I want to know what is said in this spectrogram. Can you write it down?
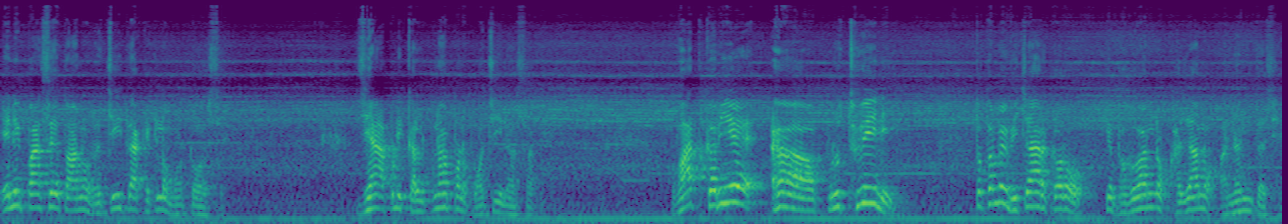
એની પાસે તો આનો રચયિતા કેટલો મોટો હશે? જ્યાં આપણી કલ્પના પણ પહોંચી ન શકે. વાત કરીએ પૃથ્વીની. તો તમે વિચાર કરો કે ભગવાનનો ખજાનો અનંત છે.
